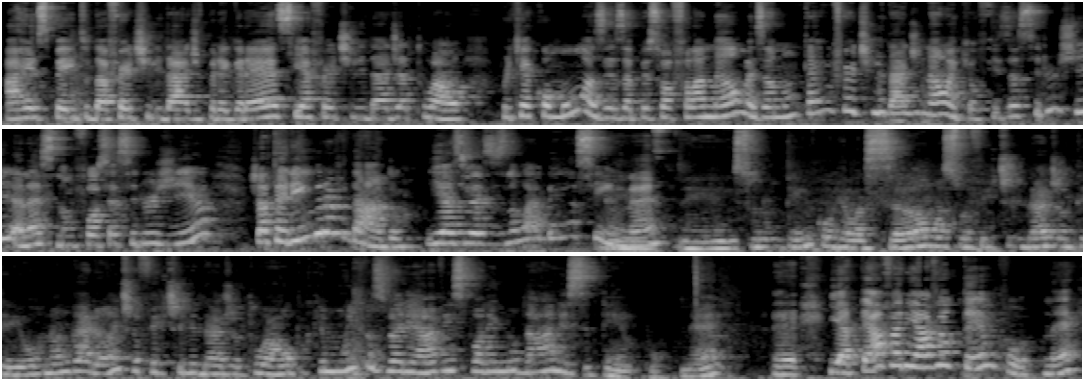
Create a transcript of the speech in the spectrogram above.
a respeito da fertilidade pregressa e a fertilidade atual. Porque é comum, às vezes, a pessoa falar: não, mas eu não tenho fertilidade, não, é que eu fiz a cirurgia, né? Se não fosse a cirurgia, já teria engravidado. E às vezes não é bem assim, é, né? É, isso não tem correlação, a sua fertilidade anterior não garante a fertilidade atual, porque muitas variáveis podem mudar nesse tempo, né? É, e até a variável tempo, né?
